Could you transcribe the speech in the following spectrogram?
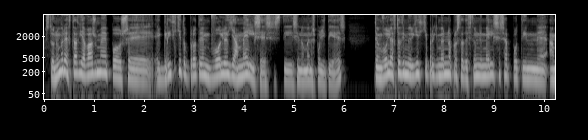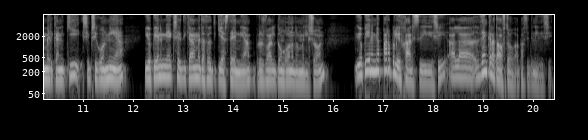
Στο νούμερο 7 διαβάζουμε πως ε, εγκρίθηκε το πρώτο εμβόλιο για μέλισσες στις Ηνωμένες Πολιτείες. Το εμβόλιο αυτό δημιουργήθηκε προκειμένου να προστατευτούν οι μέλισσες από την ε, αμερικανική συψυγωνία η οποία είναι μια εξαιρετικά μεταθεωτική ασθένεια που προσβάλλει τον γόνο των μελισσών, η οποία είναι μια πάρα πολύ ευχάριστη είδηση, αλλά δεν κρατάω αυτό από αυτή την είδηση.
